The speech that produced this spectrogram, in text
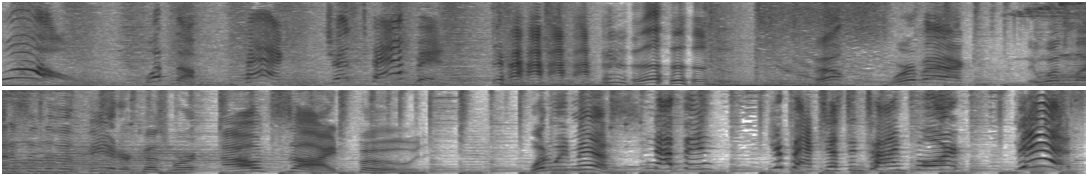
Whoa. What the heck just happened? Well, we're back. They wouldn't let us into the theater because we're outside food. What'd we miss? Nothing. You're back just in time for this.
